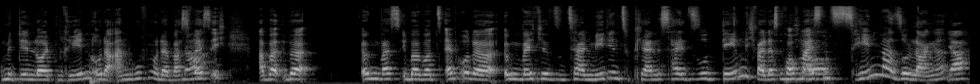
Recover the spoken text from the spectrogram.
mit den Leuten reden oder anrufen oder was Na? weiß ich, aber über irgendwas über WhatsApp oder irgendwelche sozialen Medien zu klären, ist halt so dämlich, weil das Find braucht meistens auch. zehnmal so lange. Ja,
